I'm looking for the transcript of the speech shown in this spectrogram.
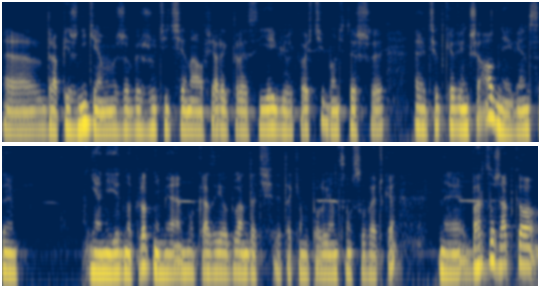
e, drapieżnikiem, żeby rzucić się na ofiarę, która jest jej wielkości, bądź też e, ciutkę większa od niej, więc e, ja niejednokrotnie miałem okazję oglądać taką polującą suweczkę. Bardzo rzadko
